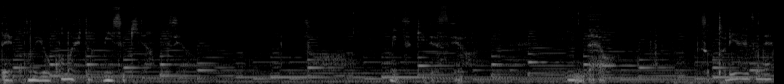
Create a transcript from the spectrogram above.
でこの横の人は水木なんですよ。そう水木ですよ。いいんだよ。そうとりあえずね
